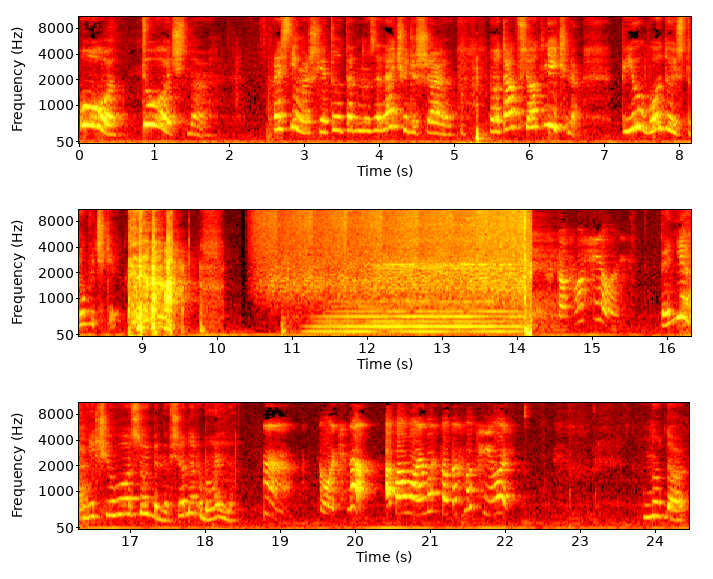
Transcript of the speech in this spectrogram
О, точно. Прости, Маш, я тут одну задачу решаю. Но так все отлично. Пью воду из трубочки. Что случилось? Да нет, ничего особенного, все нормально. Точно? А по-моему, что-то случилось. Ну да,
